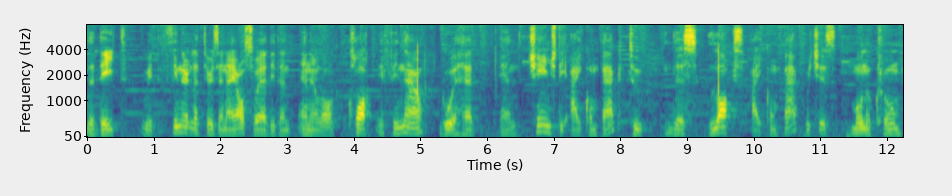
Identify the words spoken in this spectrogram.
the date with thinner letters and I also added an analog clock. If we now go ahead and change the icon pack to this locks icon pack which is monochrome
